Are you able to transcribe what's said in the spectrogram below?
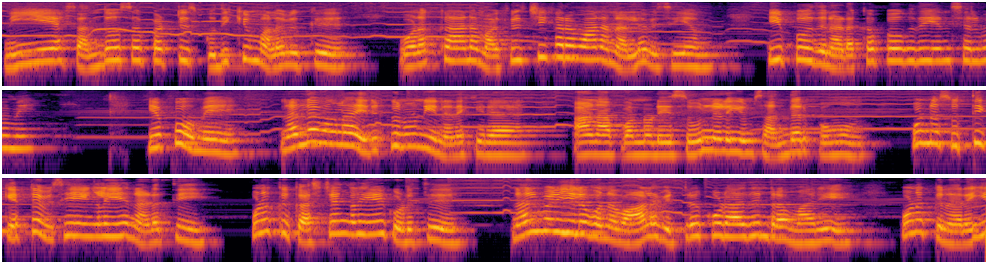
நீயே சந்தோஷப்பட்டு குதிக்கும் அளவுக்கு உனக்கான மகிழ்ச்சிகரமான நல்ல விஷயம் இப்போது நடக்கப் போகுது என் செல்வமே. எப்போவுமே நல்லவங்களா இருக்கணும்னு நீ நினைக்கிற. ஆனா உன்னுடைய சூழ்நிலையும் சந்தர்ப்பமும் உன்னை சுத்தி கெட்ட விஷயங்களையே நடத்தி உனக்கு கஷ்டங்களையே கொடுத்து நல்வழியில் உன்னை வாழ விட்டுறக்கூடாதுன்ற மாதிரி உனக்கு நிறைய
